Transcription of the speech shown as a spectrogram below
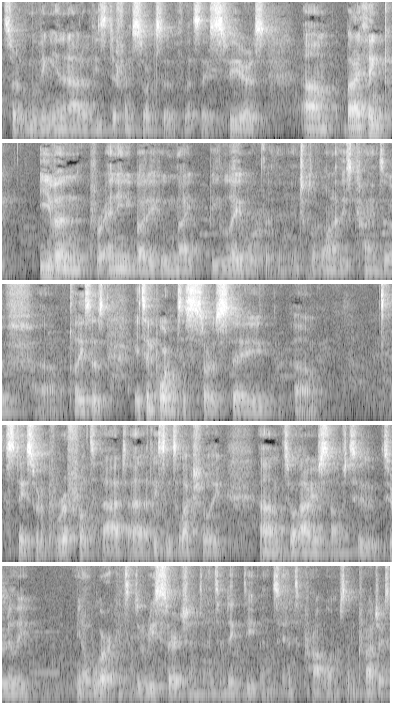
sort of moving in and out of these different sorts of let's say spheres. Um, but I think even for anybody who might be labeled in, terms of one of these kinds of uh, places it's important to sort of stay um, stay sort of peripheral to that, uh, at least intellectually, um, to allow yourself to, to really you know, work and to do research and, and to dig deep into, into problems and projects.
